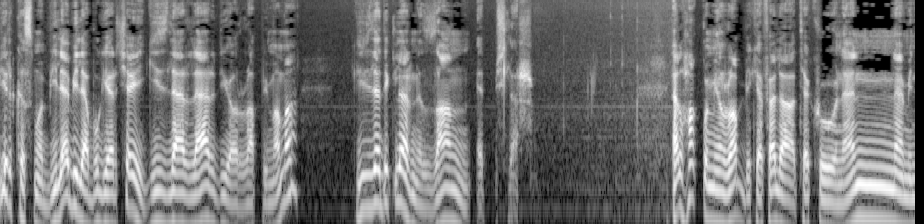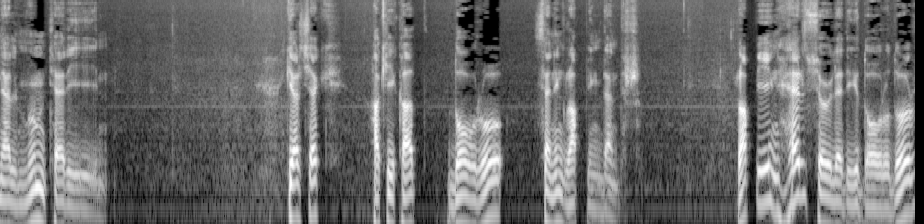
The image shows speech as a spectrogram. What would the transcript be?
Bir kısmı bile bile bu gerçeği gizlerler diyor Rabbim ama gizlediklerini zan etmişler. El hakku min rabbike fela tekunenne minel mumterin. Gerçek, hakikat, doğru senin Rabbindendir. Rabbin her söylediği doğrudur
